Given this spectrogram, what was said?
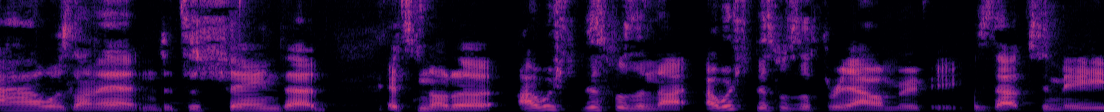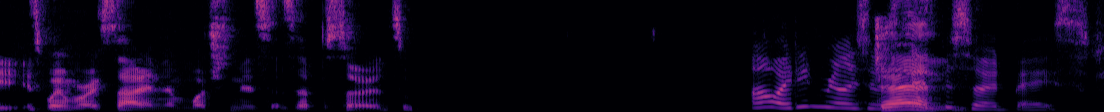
hours on end. It's a shame that it's not a. I wish this was a night. I wish this was a three-hour movie because that to me is way more exciting than watching this as episodes. Oh, I didn't realize it was Jen. episode based.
